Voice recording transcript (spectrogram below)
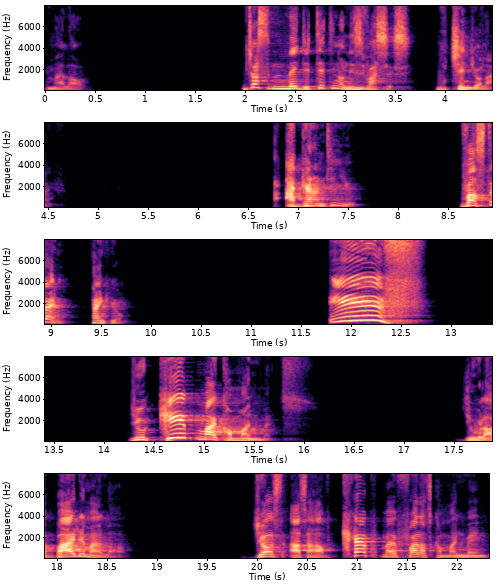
in my love. Just meditating on these verses will change your life. I guarantee you. Verse 10. Thank you. If you keep my commandments, you will abide in my love, just as I have kept my Father's commandment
